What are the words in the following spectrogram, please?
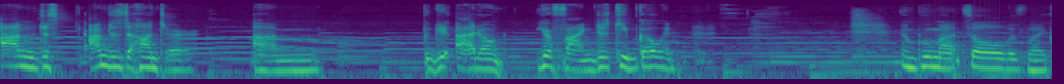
I'm just, I'm just a hunter. Um, I don't, you're fine. Just keep going. And Sol was like,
